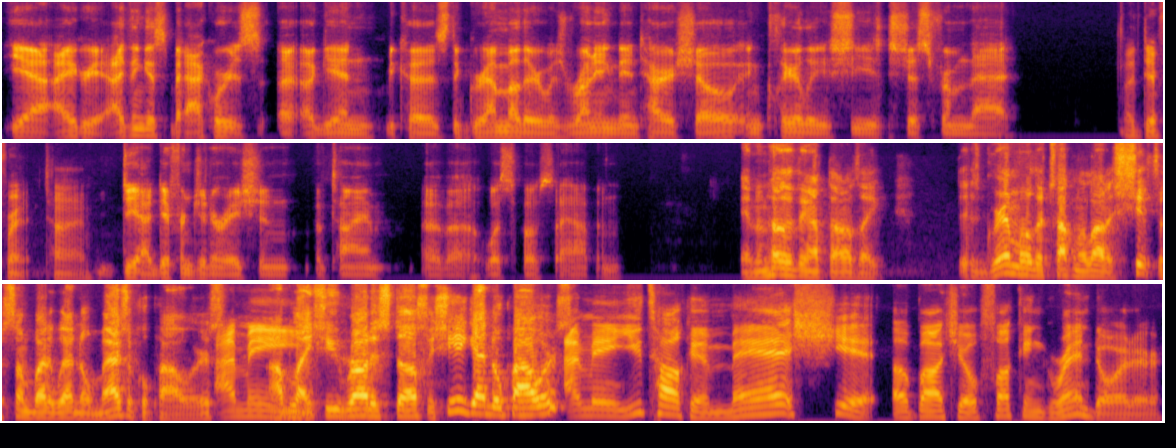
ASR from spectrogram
Yeah, I agree. I think it's backwards uh, again because the grandmother was running the entire show, and clearly she's just from that A different time. yeah different generation of time of uh, what's supposed to happen. and another thing i thought i was like this grandmother talking a lot of shit for somebody had no magical powers I mean, i'm like she running stuff and she ain't got no powers I mean, you talking mad shit about your fucking granddaughter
